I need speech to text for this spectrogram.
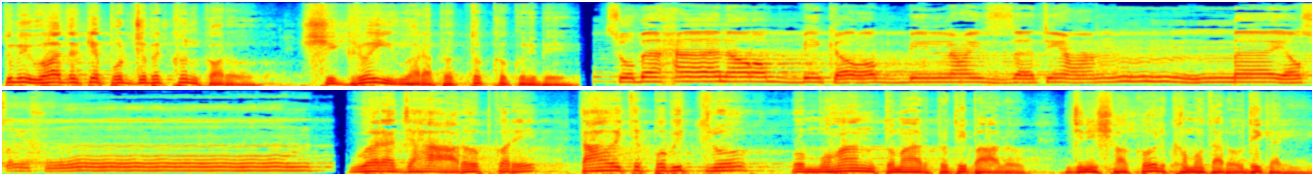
তুমি উহাদেরকে পর্যবেক্ষণ করো শীঘ্রই উহারা প্রত্যক্ষ করিবে। উহারা যাহা আরোপ করে তা হইতে পবিত্র ও মহান তোমার প্রতিপালক যিনি সকল ক্ষমতার অধিকারী।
